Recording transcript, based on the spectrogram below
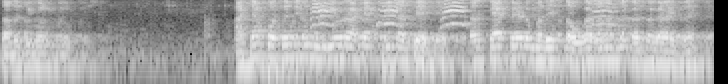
चालत बॉल अशा पद्धतीने मुलगीवर अटॅक होत असेल तर त्या पिरियडमध्ये चौघा जणांचं कसं करायचंय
